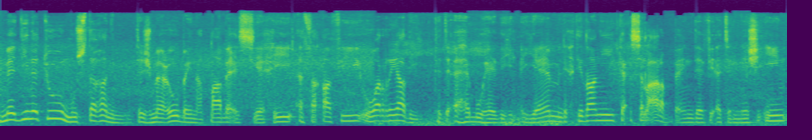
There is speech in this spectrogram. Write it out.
مدينة مستغانم تجمع بين الطابع السياحي الثقافي والرياضي تتأهب هذه الأيام لاحتضان كأس العرب عند فئة الناشئين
